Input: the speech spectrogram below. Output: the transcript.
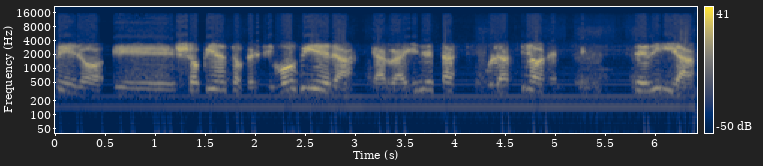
pero eh, yo pienso que si vos vieras que a raíz de estas circulaciones, ese día,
